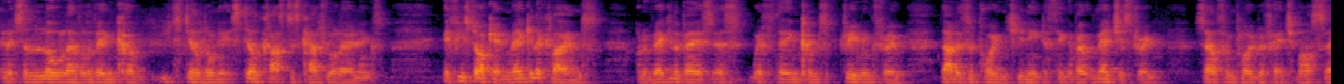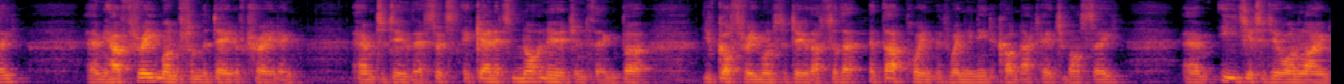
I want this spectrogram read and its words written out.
and it's a low level of income you still don't it's still classed as casual earnings if you start getting regular clients on a regular basis with the income streaming through that is the point you need to think about registering self-employed with HMRC. Um, you have three months from the date of trading um, to do this. So it's, again, it's not an urgent thing, but you've got three months to do that. So that at that point is when you need to contact HMRC. Um, easier to do online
